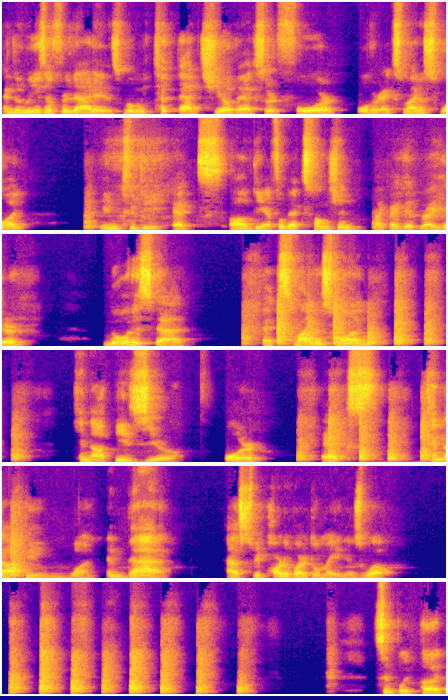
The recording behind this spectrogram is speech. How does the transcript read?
And the reason for that is when we took that g of x or 4 over x minus 1 into the x of the f of x function, like I did right here, notice that x minus 1 cannot be 0 or x cannot be 1. And that has to be part of our domain as well. Simply put,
